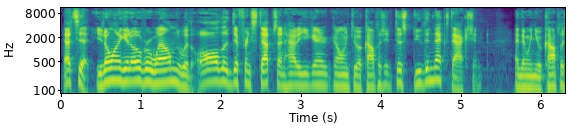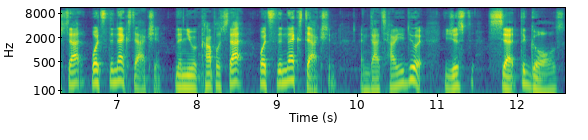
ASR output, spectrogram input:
That's it. You don't want to get overwhelmed with all the different steps on how you're going to accomplish it. Just do the next action. And then when you accomplish that, what's the next action? Then you accomplish that, what's the next action? And that's how you do it. You just set the goals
